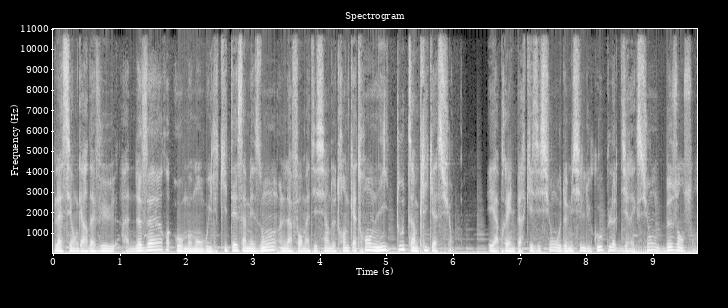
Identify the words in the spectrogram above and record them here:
Placé en garde à vue à 9h, au moment où il quittait sa maison, l'informaticien de 34 ans nie toute implication. Et après une perquisition au domicile du couple, direction Besançon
